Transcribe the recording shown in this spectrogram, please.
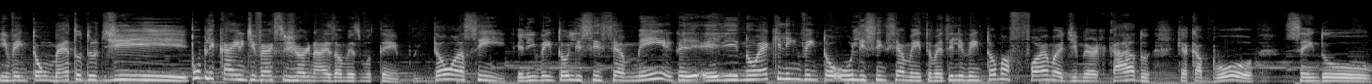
inventou um método de publicar em diversos jornais ao mesmo tempo. Então, assim, ele inventou licenciamento. Ele não é que ele inventou o licenciamento, mas ele inventou uma forma de mercado que acabou sendo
